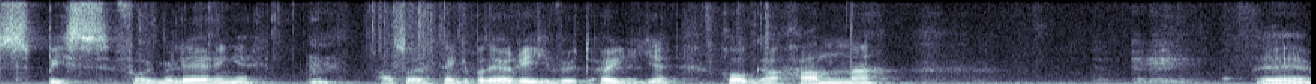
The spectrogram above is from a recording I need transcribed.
spissformuleringer. Altså tenke på det å rive ut øyet, hogge av handa. Eh,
